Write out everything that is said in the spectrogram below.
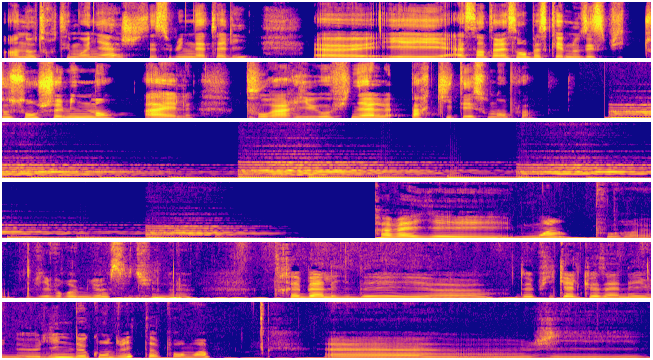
un autre témoignage, c'est celui de Nathalie, euh, et assez intéressant parce qu'elle nous explique tout son cheminement à elle pour arriver au final par quitter son emploi. Travailler moins pour euh, vivre mieux, c'est une très belle idée et euh, depuis quelques années une ligne de conduite pour moi. Euh, j'y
